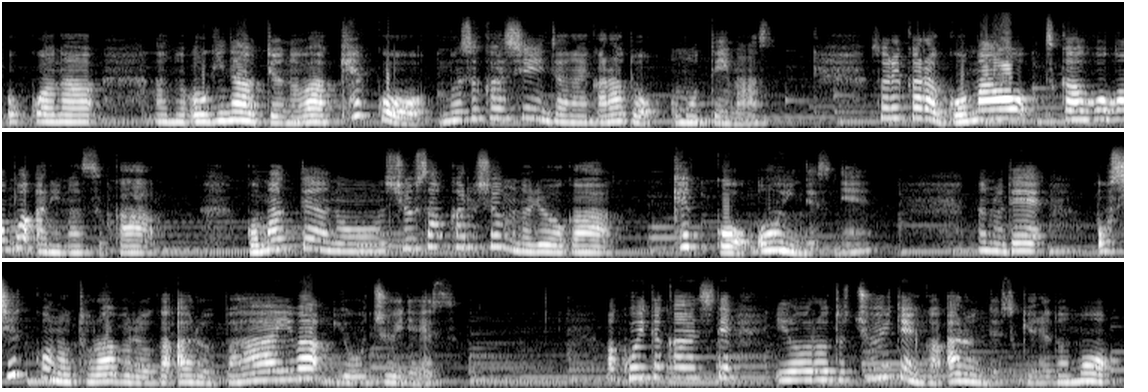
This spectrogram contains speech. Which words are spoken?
行うあの補うっていうのは結構難しいんじゃないかなと思っています。それからごまを使う方法もありますがごまってあのシュウ酸カルシウムの量が結構多いんですね。なのでおしっこのトラブルがある場合は要注意です、まあ、こういった感じでいろいろと注意点があるんですけれども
